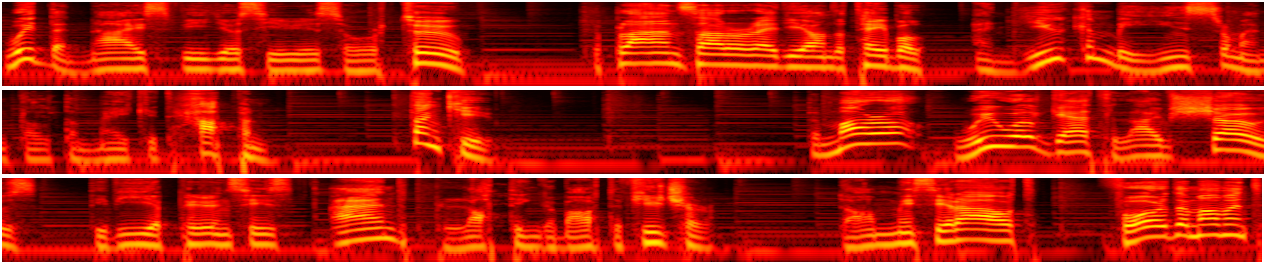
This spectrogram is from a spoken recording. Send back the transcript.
with a nice video series or two. The plans are already on the table, and you can be instrumental to make it happen. Thank you! Tomorrow we will get live shows, TV appearances, and plotting about the future. Don't miss it out! For the moment,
